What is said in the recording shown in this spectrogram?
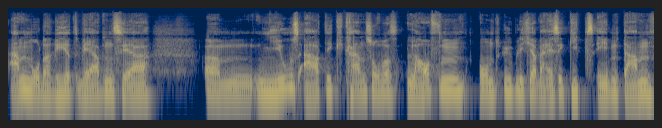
anmoderiert werden, sehr ähm, newsartig kann sowas laufen und üblicherweise gibt's eben dann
